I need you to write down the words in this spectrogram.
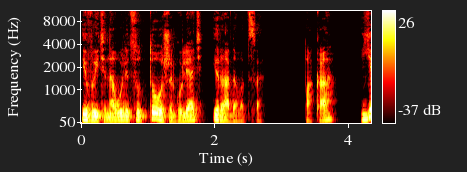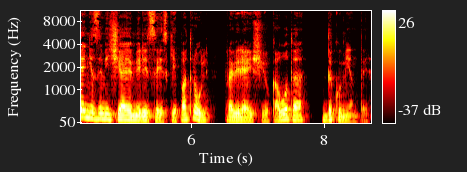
и выйти на улицу тоже гулять и радоваться. Пока я не замечаю милицейский патруль, проверяющий у кого-то документы.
